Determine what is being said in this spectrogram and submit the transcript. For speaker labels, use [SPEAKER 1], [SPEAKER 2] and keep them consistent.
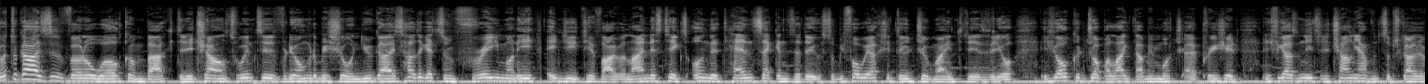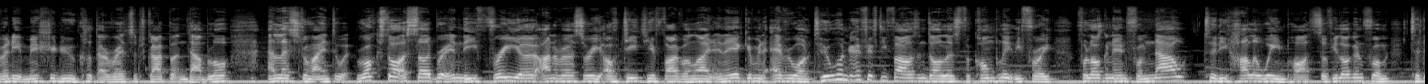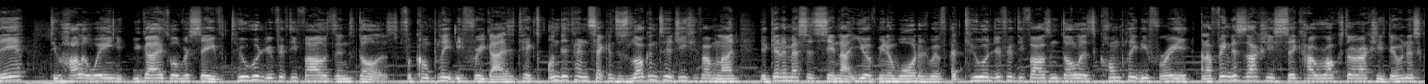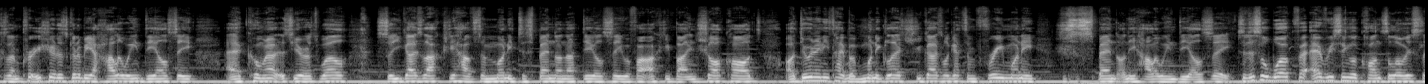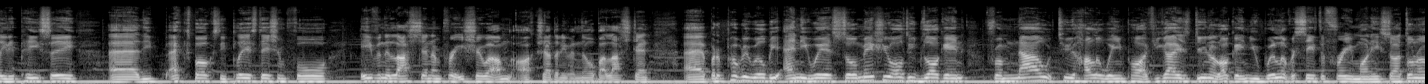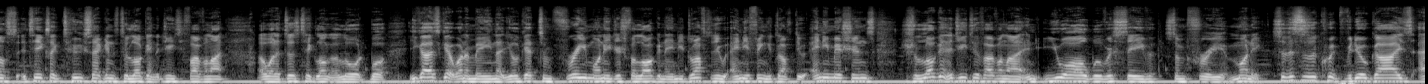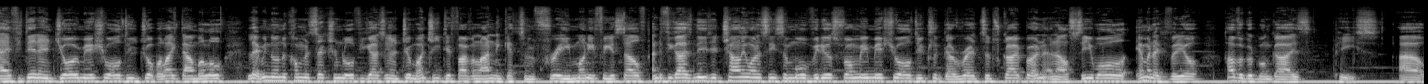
[SPEAKER 1] what's up guys, this is Inferno, welcome back to the channel. So in today's video I'm going to be showing you guys how to get some free money in GTA 5 Online. This takes under 10 seconds to do. So before we actually do jump right into today's video, if you all could drop a like, that'd be much uh, appreciated. And if you guys are new to the channel you haven't subscribed already, make sure you click that red subscribe button down below. And let's jump right into it. Rockstar is celebrating the 3 year anniversary of GTA 5 Online and they are giving everyone $250,000 for completely free for logging in from now to the Halloween part. So if you log in from today to Halloween, you guys will receive $250,000 for completely free, guys. It takes under 10 seconds. Just log into GTA 5 Online. You'll get a message saying that you have been awarded with a $250,000 completely free. And I think this is actually sick how Rockstar are actually doing this because I'm pretty sure there's going to be a Halloween DLC uh, coming out this year as well. So you guys will actually have some money to spend on that DLC without actually buying shark cards or doing any type of money glitch. You guys will get some free money just to spend on the Halloween DLC. So this will work for every single console, obviously the PC, uh, the Xbox, the PlayStation 4, even the last gen I'm pretty sure. I'm actually I don't even know about last gen. Uh, but it probably will be anyway so make sure you all do log in from now to Halloween part if you guys do not log in you will not receive the free money. So I don't know if it takes like two seconds to log into GT5 online. Oh well it does take long to load but you guys get what I mean that you'll get some free money just for logging in. You don't have to do anything. You don't have to do any missions. Just log into GT5 online and you all will receive some free money. So this is a quick video guys. Uh, if you did enjoy make sure you all do drop a like down below. Let me know in the comment section below if you guys are going to jump on GT5 online and get some free money for yourself. And if you guys need to channel, want to see some more videos from me, make sure you all do click that red subscribe button and I'll see you all in my next video. Have a good one guys. Peace out.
